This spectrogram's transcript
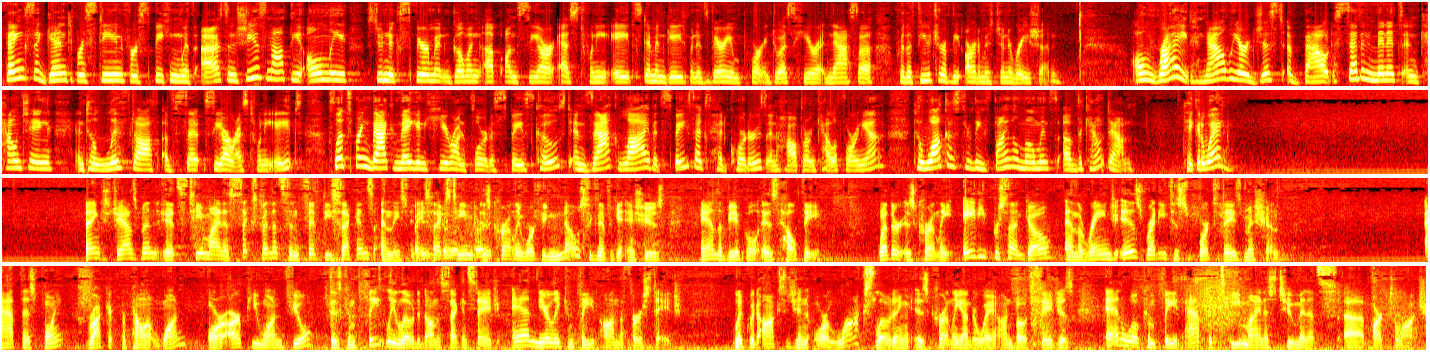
Thanks again to Christine for speaking with us. And she is not the only student experiment going up on CRS 28. STEM engagement is very important to us here at NASA for the future of the Artemis generation. All right, now we are just about seven minutes and counting until liftoff of CRS 28. So let's bring back Megan here on Florida Space Coast and Zach live at SpaceX headquarters in Hawthorne, California, to walk us through the final moments of the countdown. Take it away. Thanks, Jasmine. It's T minus six minutes and 50 seconds, and the SpaceX team is currently working no significant issues, and the vehicle is healthy. Weather is currently 80% go, and the range is ready to support today's mission. At this point, Rocket Propellant 1, or RP1 fuel, is completely loaded on the second stage and nearly complete on the first stage. Liquid oxygen or LOX loading is currently underway on both stages and will complete at the T minus two minutes uh, mark to launch.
